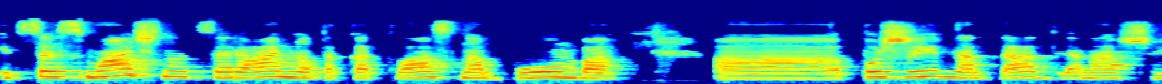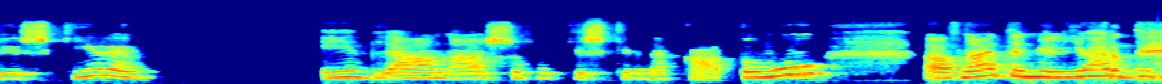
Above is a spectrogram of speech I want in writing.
І це смачно, це реально така класна бомба, а, поживна да, для нашої шкіри. І для нашого кишківника. Тому, знаєте, мільярди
